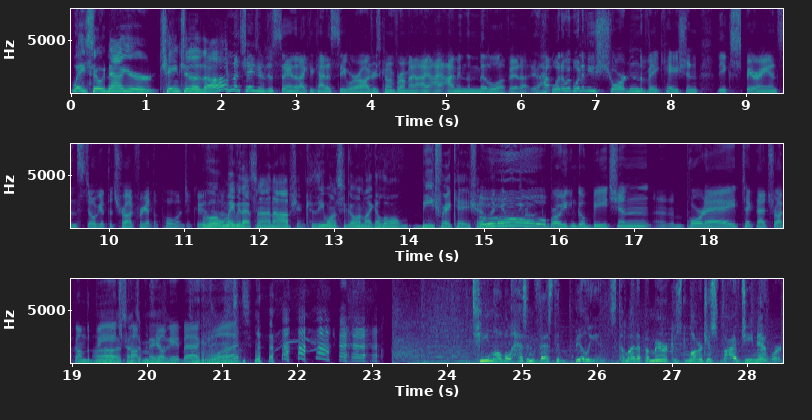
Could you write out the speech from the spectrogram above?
Wait, so now you're changing it up? I'm not changing. I'm just saying that I can kind of see where Audrey's coming from. I, I, I'm in the middle of it. I- What, what if you shorten the vacation, the experience, and still get the truck? Forget the pool and jacuzzi. Well, though. maybe that's not an option because he wants to go on like a little beach vacation and then get the truck. Oh, bro, you can go beaching, uh, Port A, take that truck on the beach, Oh, that sounds pop amazing. the tailgate back. What? T-Mobile has invested billions to light up America's largest 5G network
